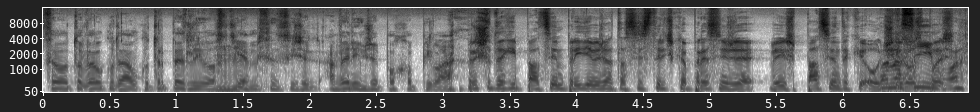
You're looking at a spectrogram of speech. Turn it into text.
chcelo to veľkú dávku trpezlivosti mm. a myslím si, že a verím, že pochopila. Prečo taký pacient príde, a tá sestrička presne, že vieš, pacient také oči Ona s ním, rozpleš, ona-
